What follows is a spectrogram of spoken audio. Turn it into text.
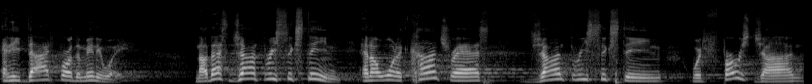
and he died for them anyway. Now that's John 3:16, and I want to contrast John 3:16 with 1 John,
